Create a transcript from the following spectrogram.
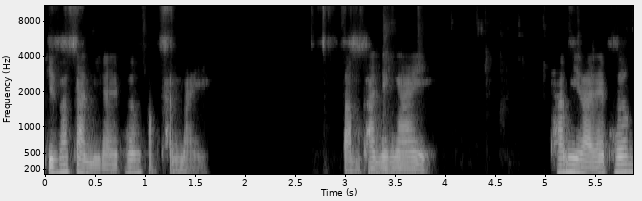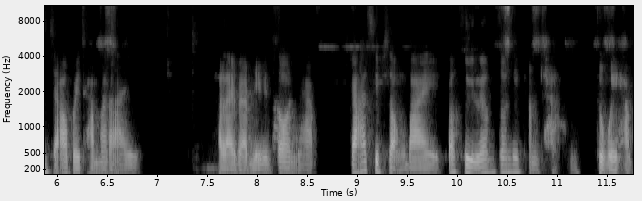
คิดว่าการมีรายได้เพิ่มสำคัญไหมสำคัญยังไง ถ้ามีรายได้เพิ่มจะเอาไปทำอะไร อะไรแบบนี้เป็นต้นนะครับการ์ดสิบสองใบก็คือเริ่มต้นด้วยคำถามถูกไหมครับ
